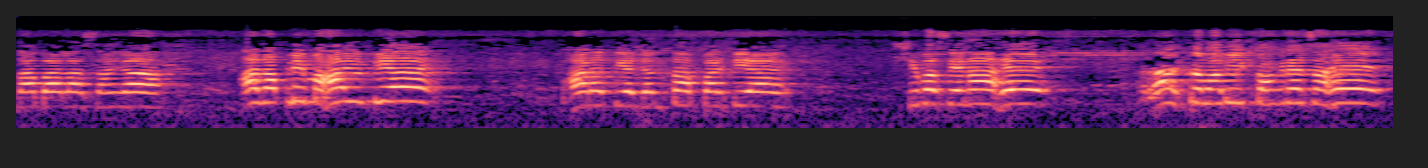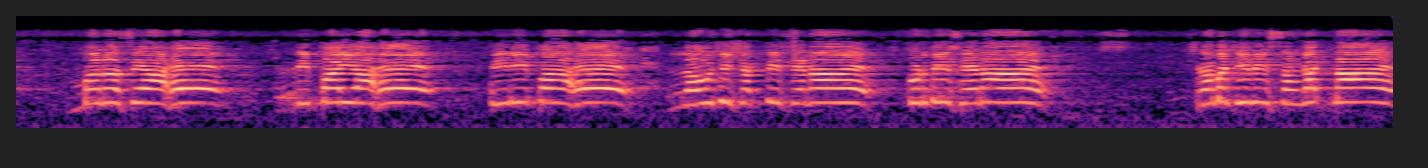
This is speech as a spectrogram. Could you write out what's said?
दाबायला सांगा आज आपली महायुती आहे. भारतीय जनता पार्टी आहे. शिवसेना आहे. राष्ट्रवादी काँग्रेस आहे. मनसे आहे. रिपाई आहे. पिरिपा आहे. लवजी शक्ती सेना आहे. कुडबी सेना आहे. श्रमजीवी संघटना आहे.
